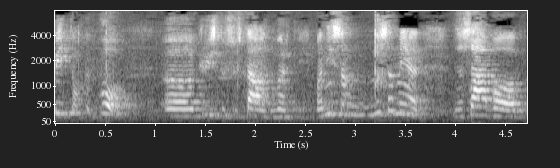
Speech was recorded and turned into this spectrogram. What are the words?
bito, kako uh, Kristus ostal od mrtvih. Pa niso, niso imeli za sabo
